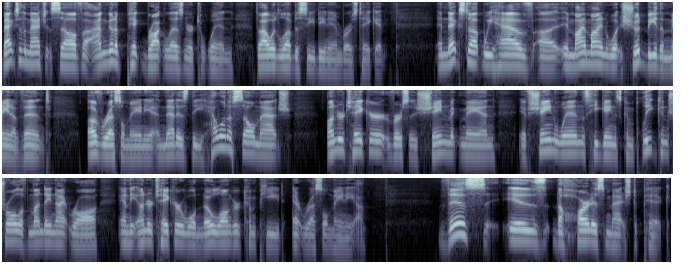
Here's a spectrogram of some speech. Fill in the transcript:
back to the match itself, I'm going to pick Brock Lesnar to win, though I would love to see Dean Ambrose take it. And next up, we have, uh, in my mind, what should be the main event of WrestleMania, and that is the Hell in a Cell match Undertaker versus Shane McMahon. If Shane wins, he gains complete control of Monday Night Raw, and The Undertaker will no longer compete at WrestleMania. This is the hardest match to pick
